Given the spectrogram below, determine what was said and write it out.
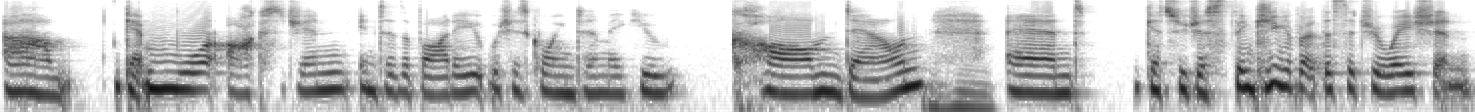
um, get more oxygen into the body, which is going to make you calm down mm-hmm. and gets you just thinking about the situation.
